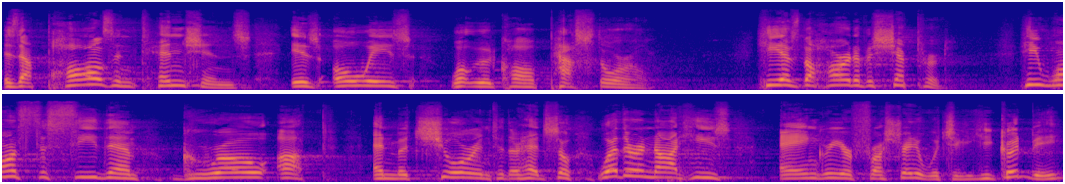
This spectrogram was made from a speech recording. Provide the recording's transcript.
is that Paul's intentions is always what we would call pastoral. He has the heart of a shepherd. He wants to see them grow up and mature into their heads. So whether or not he's angry or frustrated, which he could be,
